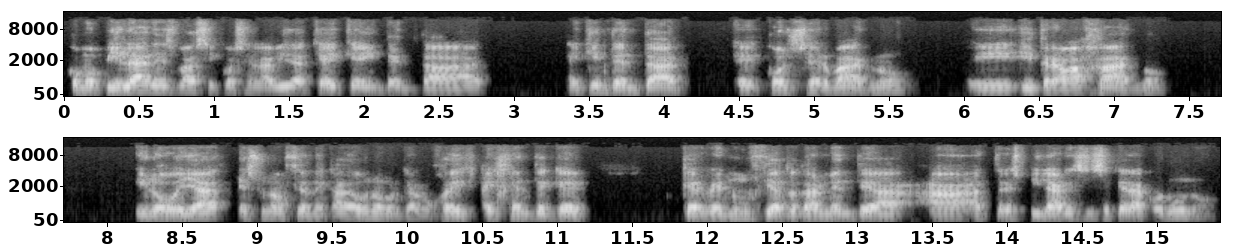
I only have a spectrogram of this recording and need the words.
como pilares básicos en la vida que hay que intentar, hay que intentar conservar, ¿no? Y, trabajar, ¿no? y luego ya es una opción de cada uno, porque a lo mejor hay, gente que, que, renuncia totalmente a, tres pilares y se queda con uno.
